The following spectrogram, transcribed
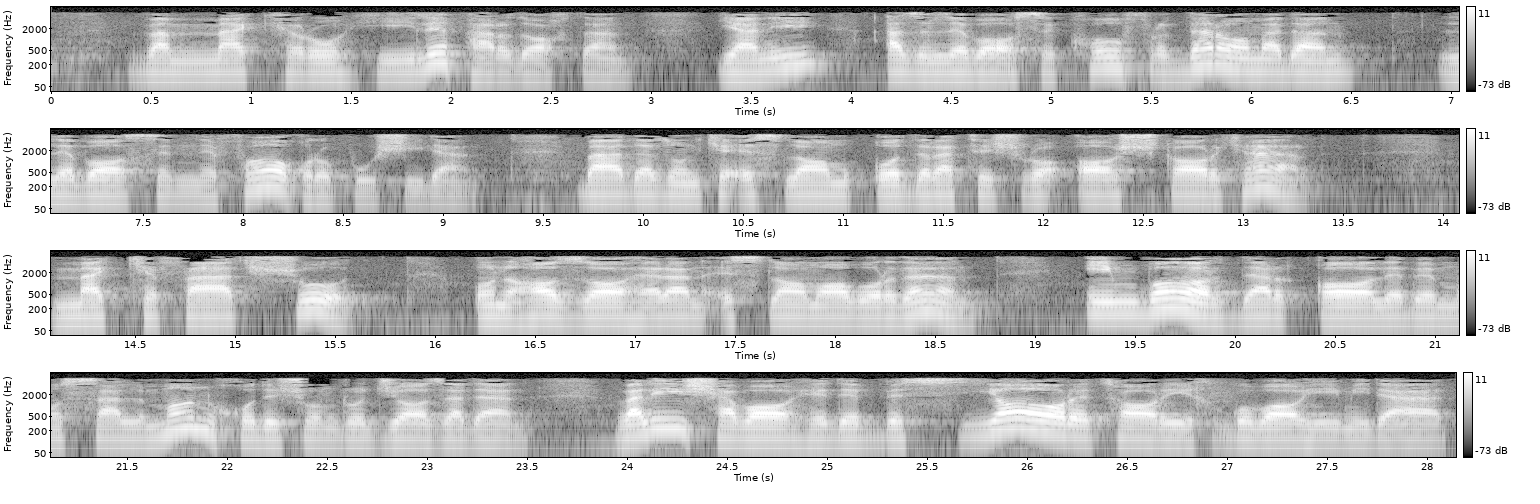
و مکر و حیله پرداختن. یعنی از لباس کفر در آمدن لباس نفاق رو پوشیدن. بعد از اون که اسلام قدرتش رو آشکار کرد مکه فتح شد. اونها ظاهرا اسلام آوردن. این بار در قالب مسلمان خودشون رو جا زدن ولی شواهد بسیار تاریخ گواهی می‌دهد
